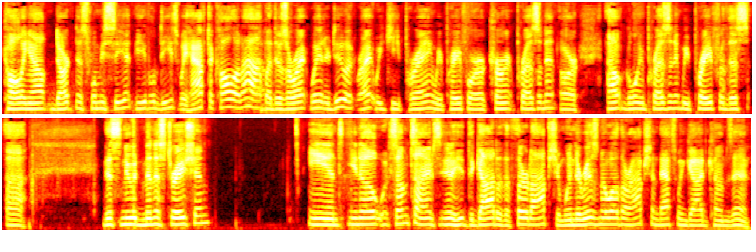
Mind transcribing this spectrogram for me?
calling out darkness when we see it, evil deeds. We have to call it out, but there's a right way to do it, right? We keep praying. We pray for our current president, our outgoing president. We pray for this uh, this new administration. And you know, sometimes you know the God of the third option. When there is no other option, that's when God comes in.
